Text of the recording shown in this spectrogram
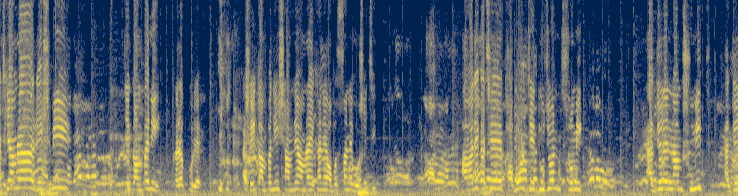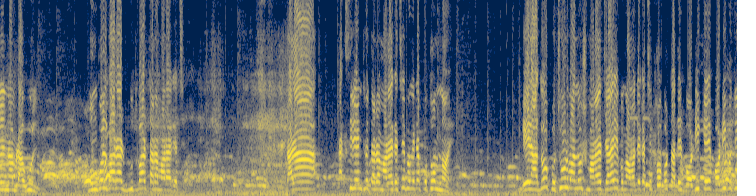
আজকে আমরা রেশমি যে কোম্পানি খড়গপুরে, সেই কোম্পানির সামনে আমরা এখানে অবস্থানে বসেছি। আমাদের কাছে খবর যে দুজন শ্রমিক, একজনের নাম সুমিত, একজনের নাম রাহুল। মঙ্গলবার আর বুধবার তারা মারা গেছে। তারা অ্যাক্সিডেন্ট হয়ে তারা মারা গেছে এবং এটা প্রথম নয়। এর আগেও প্রচুর মানুষ মারা যায় এবং আমাদের কাছে খবর, তাদের বডিকে, বডি যদি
